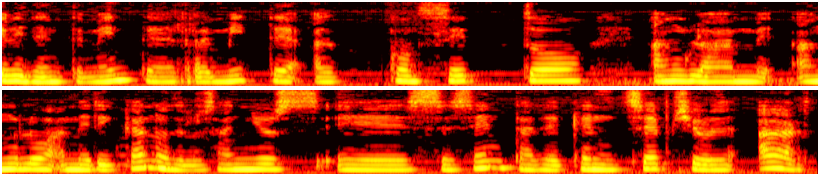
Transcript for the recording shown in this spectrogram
Evidentemente remite al concepto angloamericano de los años 60 eh, de conceptual art,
